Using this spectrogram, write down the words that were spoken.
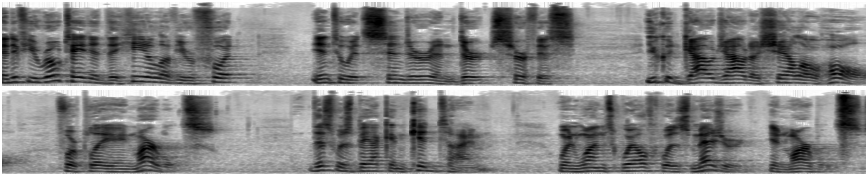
and if you rotated the heel of your foot into its cinder and dirt surface, you could gouge out a shallow hole for playing marbles. This was back in kid time, when one's wealth was measured in marbles.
